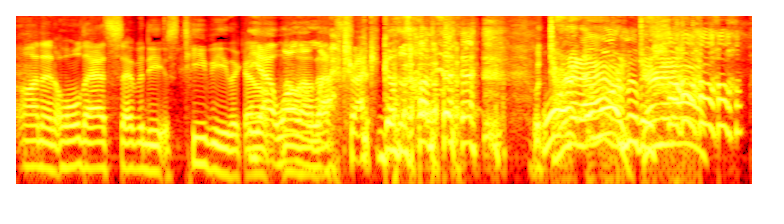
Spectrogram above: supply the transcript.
on an old ass '70s TV, like I Yeah, while the laugh track goes on. Well, turn it on. movie. Turn it on.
